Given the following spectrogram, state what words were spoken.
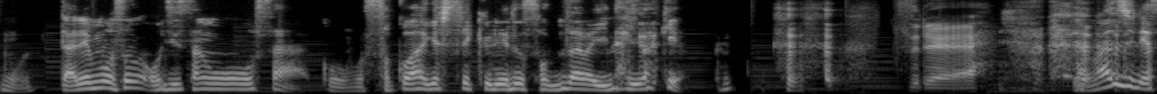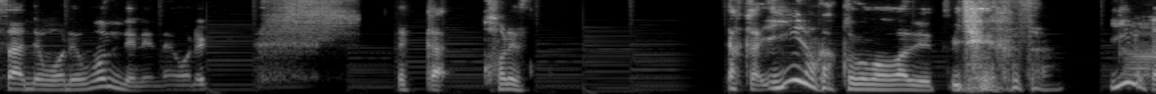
もう誰もそのおじさんをさ、こう、底上げしてくれる存在はいないわけよ。つれいや、マジでさ、でも俺思うんだよね。なんか俺、なんか、これ、なんかいいのか、このままで、みたいなさ、いいのか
